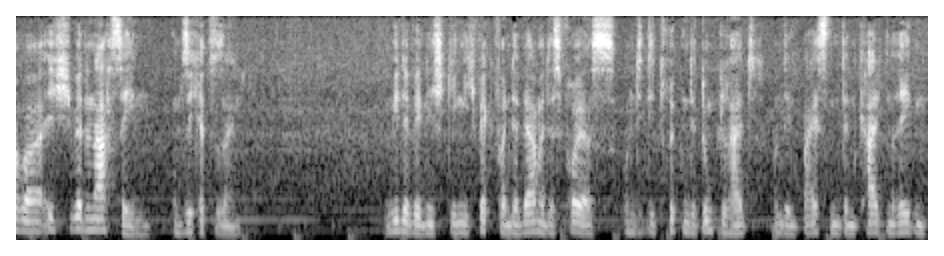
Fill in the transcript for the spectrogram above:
aber ich werde nachsehen, um sicher zu sein. Widerwillig ging ich weg von der Wärme des Feuers und in die drückende Dunkelheit und den beißenden kalten Regen.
